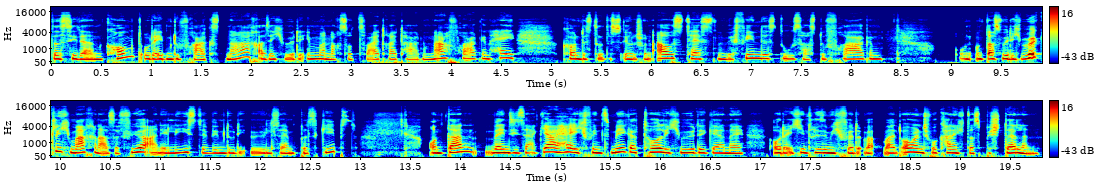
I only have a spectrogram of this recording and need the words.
dass sie dann kommt oder eben du fragst nach. Also ich würde immer nach so zwei, drei Tagen nachfragen, hey, konntest du das Öl schon austesten? Wie findest du es? Hast du Fragen? Und, und das würde ich wirklich machen, also für eine Liste, wem du die Ölsamples gibst. Und dann, wenn sie sagt, ja, hey, ich finde es mega toll, ich würde gerne, oder ich interessiere mich für Wild Orange, wo kann ich das bestellen?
